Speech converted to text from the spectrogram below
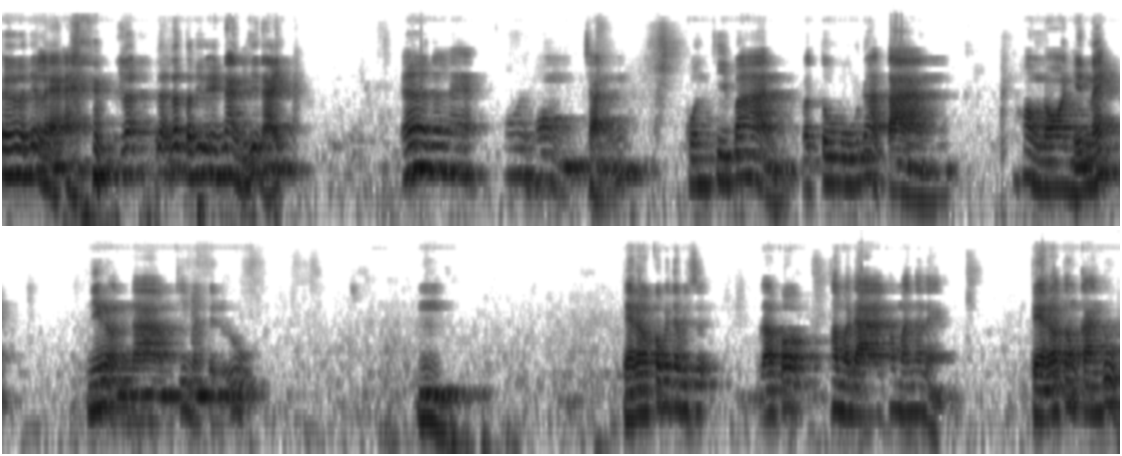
เออนี่แหละ แล้วแล้วตอนนี้เองนั่งอยู่ที่ไหน เออนั่นแหละ ห้องฉัน คนที่บ้าน ประตูหน้าต่าง ห้องนอนเห็นไหมนี่เรานามที่มันเป็นรูป อืม แต่เราก็ไม่ต้องไปเราก็ธรรมดาเข้ามันนั่นแหละ แต่เราต้องการรูป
